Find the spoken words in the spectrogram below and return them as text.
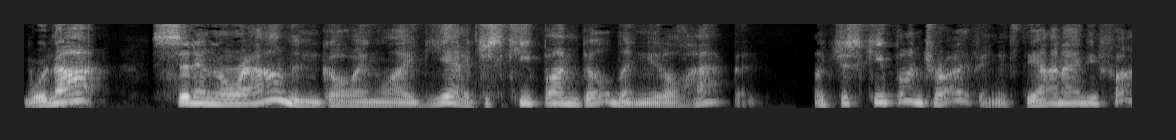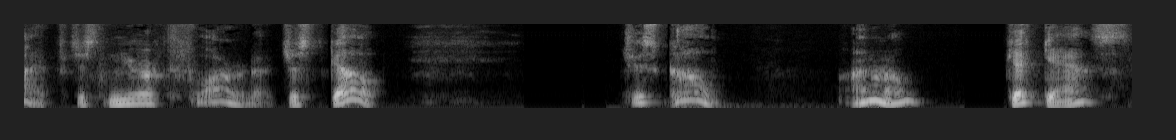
We're not sitting around and going like, yeah, just keep on building, it'll happen. Like just keep on driving. It's the I-95, just New York to Florida. Just go. Just go. I don't know get gas,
